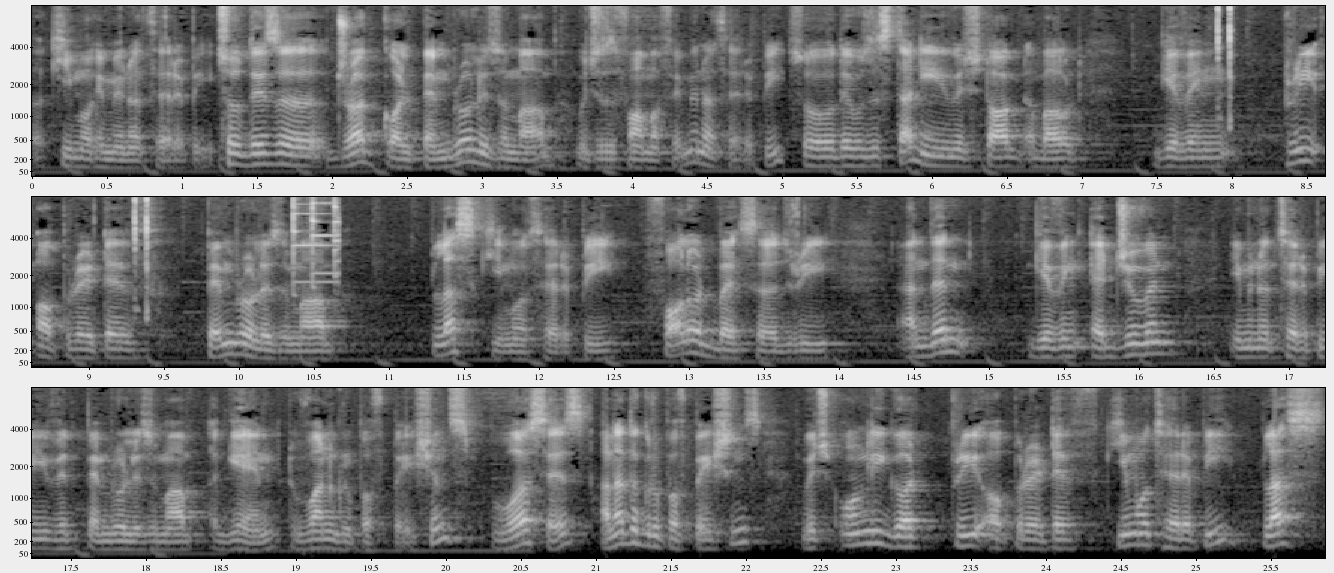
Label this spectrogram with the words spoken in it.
uh, chemoimmunotherapy. So there's a drug called pembrolizumab, which is a form of immunotherapy. So there was a study which talked about giving preoperative pembrolizumab plus chemotherapy followed by surgery and then giving adjuvant immunotherapy with pembrolizumab again to one group of patients versus another group of patients which only got preoperative chemotherapy plus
